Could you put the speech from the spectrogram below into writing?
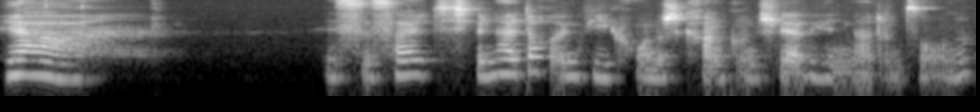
ja, es ist halt, ich bin halt doch irgendwie chronisch krank und schwer behindert und so, ne?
